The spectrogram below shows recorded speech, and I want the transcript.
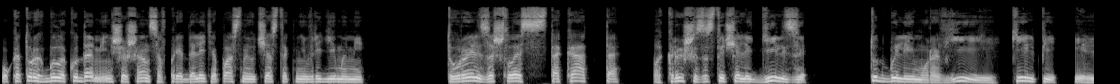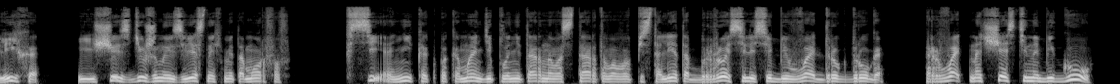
у которых было куда меньше шансов преодолеть опасный участок невредимыми. Турель зашлась стаккатто, по крыше застучали гильзы. Тут были и муравьи, и кельпи, и лиха, и еще с дюжину известных метаморфов. Все они, как по команде планетарного стартового пистолета, бросились убивать друг друга, рвать на части на бегу,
